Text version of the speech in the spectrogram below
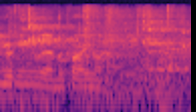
You working the Macquarie one?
